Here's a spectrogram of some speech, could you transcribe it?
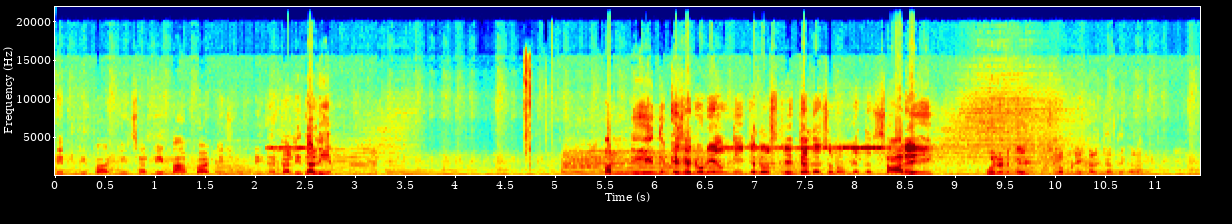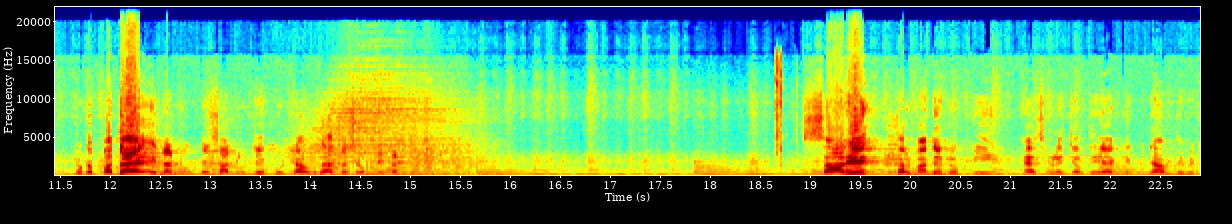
ਖੇਤਰੀ ਪਾਰਟੀ, ਸਾਡੀ ਮਾਂ ਪਾਰਟੀ ਸ਼੍ਰੋਮਣੀ ਅਕਾਲੀ ਦਲ ਹੀ ਹੈ ਪਰ ਨੀਂਦ ਕਿਸੇ ਨੂੰ ਨਹੀਂ ਆਉਂਦੀ, ਜਦੋਂ ਸਟੇਜਾਂ ਤੇ ਸੁਣੋਗੇ ਤੇ ਸਾਰੇ ਹੀ ਬੋਲਣਗੇ, ਸ਼੍ਰੋਮਣੀ ਅਕਾਲੀ ਦਲ ਦੇ ਖਿਲਾਫ। ਕਿਉਂਕਿ ਪਤਾ ਹੈ ਇਹਨਾਂ ਨੂੰ ਕਿ ਸਾਨੂੰ ਜੇ ਕੋਈ ਢਾਊਗਾ ਤਾਂ ਸ਼੍ਰੋਮਣੀ ਅਕਾਲੀ ਦਲ ਸਾਰੇ ਧਰਮਾਂ ਦੇ ਲੋਕੀ ਇਸ ਵੇਲੇ ਚਾਹੁੰਦੇ ਆ ਕਿ ਪੰਜਾਬ ਦੇ ਵਿੱਚ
